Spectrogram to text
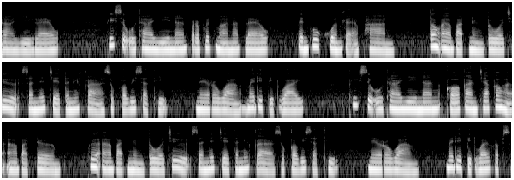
ทายีแล้ว ภิกษุอุทายีนั้นประพฤติมานัดแล้ว เป็นผู้ควรแก่อภาน ต้องอาบัตหนึ่งตัวชื่อ สัญญเจตนิกาสุขวิสัตถิ ในระหว่างไม่ได้ปิดไว้ ภิกษุอุทายีนั้นขอการชักเข้าหาอาบัตเดิม เพื่ออาบัตหนึ่งตัวชื่อ สัญญเจตนิกาสุขวิสัตถิ ในระหว่างไม่ได้ปิดไว้กับส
